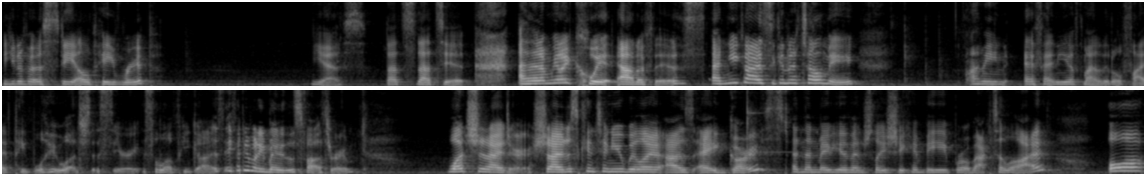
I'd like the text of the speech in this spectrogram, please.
University LP RIP. Yes, that's that's it. And then I'm gonna quit out of this. And you guys are gonna tell me I mean, if any of my little five people who watch this series love you guys, if anybody made it this far through, what should I do? Should I just continue Willow as a ghost and then maybe eventually she can be brought back to life? Or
